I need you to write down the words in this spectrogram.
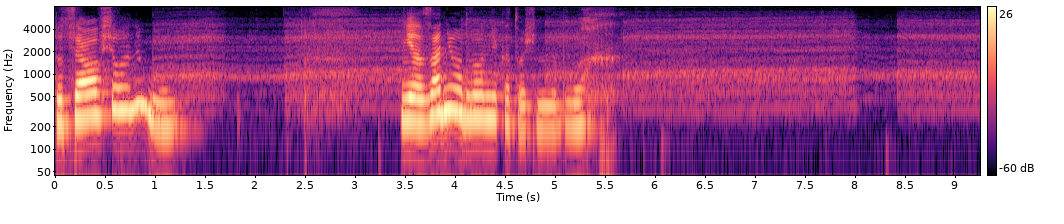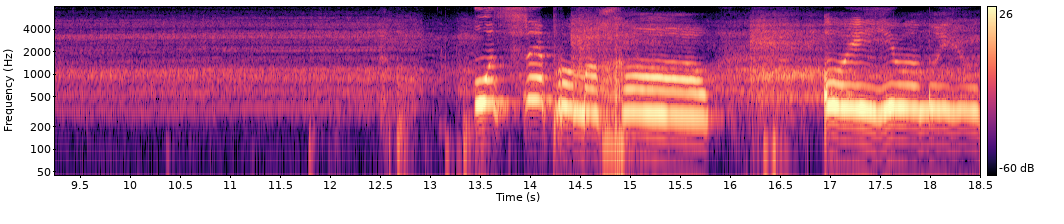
До цього всього не було. Ні, заднього дворника точно не було. Оце промахав. Ой, йо-моє,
